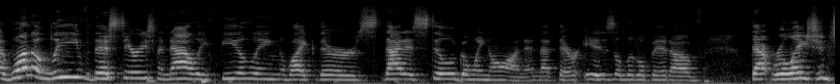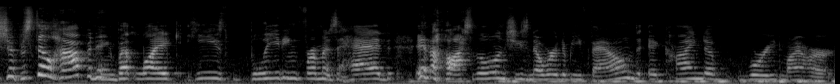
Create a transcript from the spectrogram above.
I want to leave this series finale feeling like there's that is still going on and that there is a little bit of that relationship is still happening, but like he's bleeding from his head in a hospital and she's nowhere to be found. It kind of worried my heart.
